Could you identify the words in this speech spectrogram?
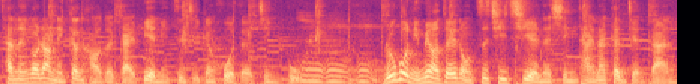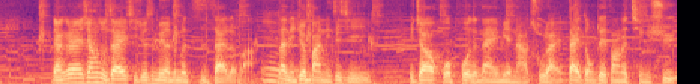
才能够让你更好的改变你自己跟获得进步。嗯嗯嗯。如果你没有这一种自欺欺人的心态，那更简单，两个人相处在一起就是没有那么自在了嘛。那你就把你自己。比较活泼的那一面拿出来，带动对方的情绪，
